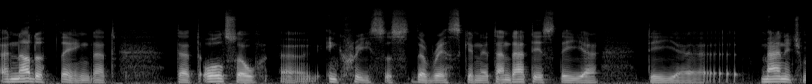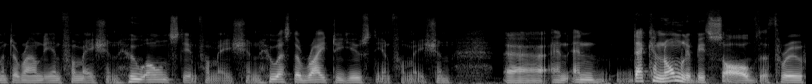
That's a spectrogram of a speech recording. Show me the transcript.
another thing that that also uh, increases the risk in it and that is the the uh, management around the information, who owns the information, who has the right to use the information. Uh, and, and that can normally be solved through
